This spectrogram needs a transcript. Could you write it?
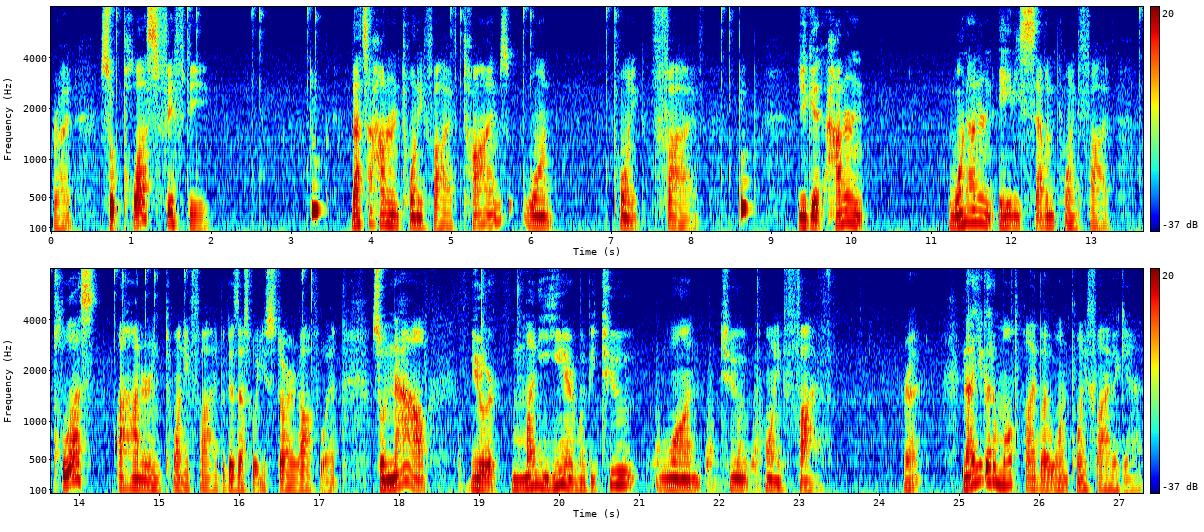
right? So plus 50 doop, that's 125 times 1.5 boop you get 100 187.5 plus 125 because that's what you started off with so now your money here would be 212.5 right now you got to multiply by 1.5 again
